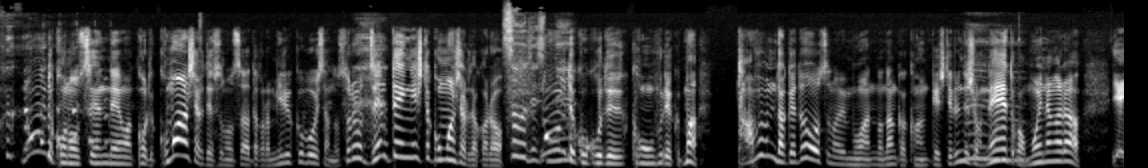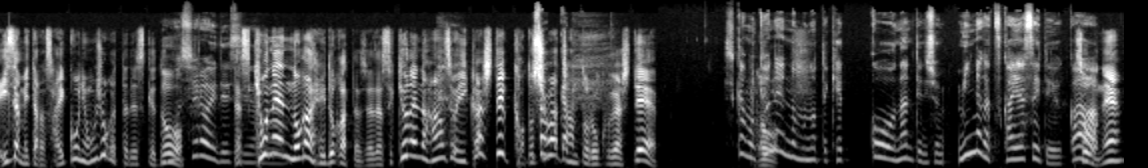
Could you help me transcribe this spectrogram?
なんでこの宣伝はこれコマーシャルでそのさだからミルクボーイさんのそれを前提にしたコマーシャルだからそうですね。なんでここでコーンフレークまあ多分だけどその m 1のなんか関係してるんでしょうね、うん。とか思いながらいやいざ見たら最高に面白かったですけど面白いです去年のがひどかったんですよ。去年の反省を生かして今年はちゃんと録画して。しかも去年のものって結構なんて言うんでしょうみんなが使いやすいというかそうね。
